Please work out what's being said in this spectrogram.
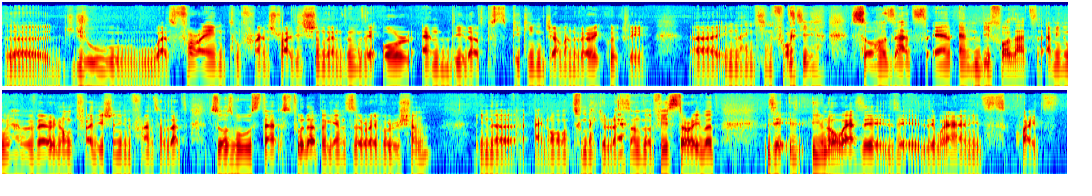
the Jew who was foreign to French tradition, and then they all ended up speaking German very quickly uh, in 1940. so that's and, and, before that, I mean, we have a very long tradition in France of that. Those who st stood up against the revolution. In a, I don't want to make a lesson of history, but they, you know where they, they, they, were, and it's quite uh,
